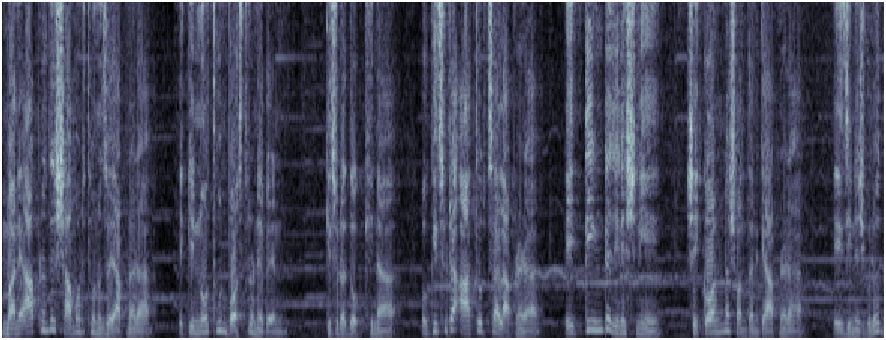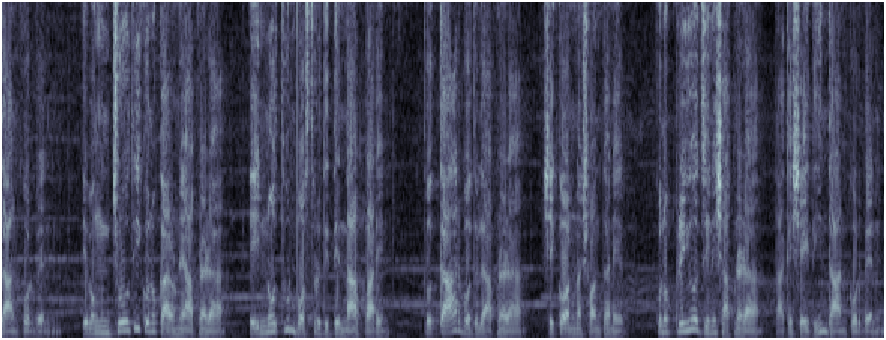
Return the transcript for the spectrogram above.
মানে আপনাদের সামর্থ্য অনুযায়ী আপনারা একটি নতুন বস্ত্র নেবেন। কিছুটা দক্ষিণা ও কিছুটা আতপ চাল আপনারা এই তিনটে জিনিস নিয়ে সেই কন্যা সন্তানকে আপনারা এই জিনিসগুলো দান করবেন। এবং যদি কোনো কারণে আপনারা এই নতুন বস্ত্র দিতে না পারেন, তো তার বদলে আপনারা সেই কন্যা সন্তানের কোনো প্রিয় জিনিস আপনারা তাকে সেই দিন দান করবেন।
